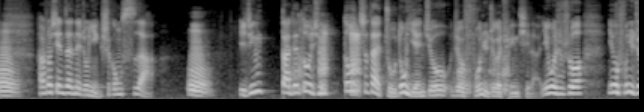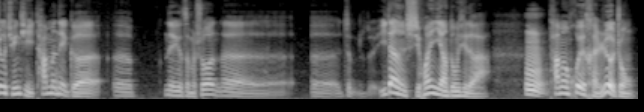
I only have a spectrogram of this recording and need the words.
他说现在那种影视公司啊，嗯，已经大家都已经 都是在主动研究就腐女这个群体了，因为是说，因为腐女这个群体，他们那个呃那个怎么说呃呃怎么一旦喜欢一样东西的吧，嗯，他们会很热衷。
